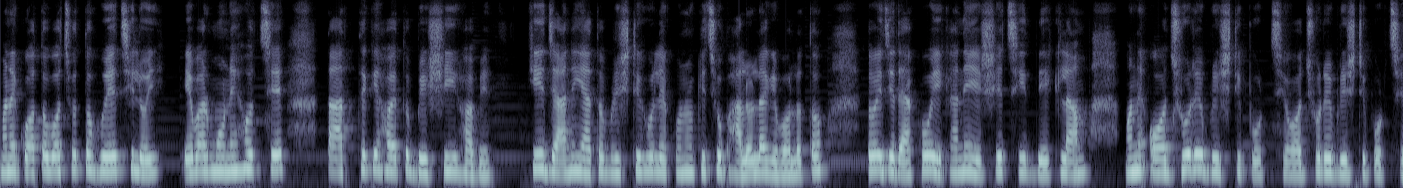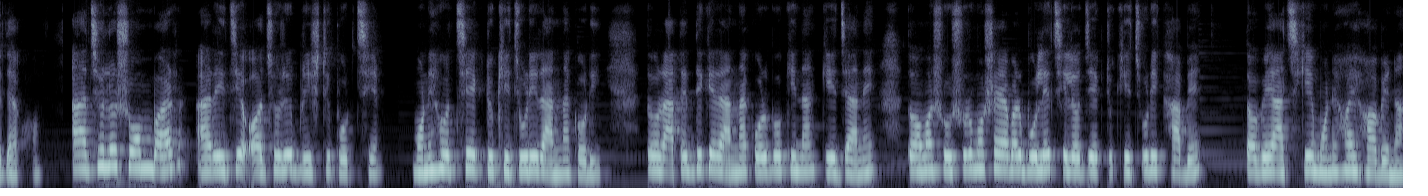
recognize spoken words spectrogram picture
মানে গত বছর তো হয়েছিলই। এবার মনে হচ্ছে তার থেকে হয়তো বেশিই হবে। কি জানি এত বৃষ্টি হলে কোনো কিছু ভালো লাগে বলো তো? তো এই যে দেখো, এখানে এসেছি, দেখলাম মানে অঝোরে বৃষ্টি পড়ছে, অঝোরে বৃষ্টি পড়ছে, দেখো। আজ হলো সোমবার, আর এই যে অঝোরে বৃষ্টি পড়ছে, মনে হচ্ছে একটু খিচুড়ি রান্না করি। তো রাতের দিকে রান্না করব কি না কে জানে? তো আমার শ্বশুরমশাই আবার বলেছিল যে একটু খিচুড়ি খাবে। তবে আজকে মনে হয় হবে না।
